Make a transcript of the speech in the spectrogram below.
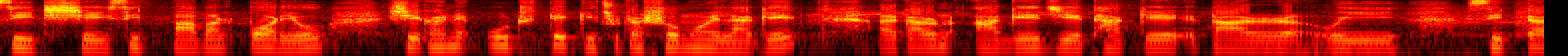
সিট সেই সিট পাবার পরেও সেখানে উঠতে কিছুটা সময় লাগে। কারণ আগে যে থাকে তার ওই সিটটা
